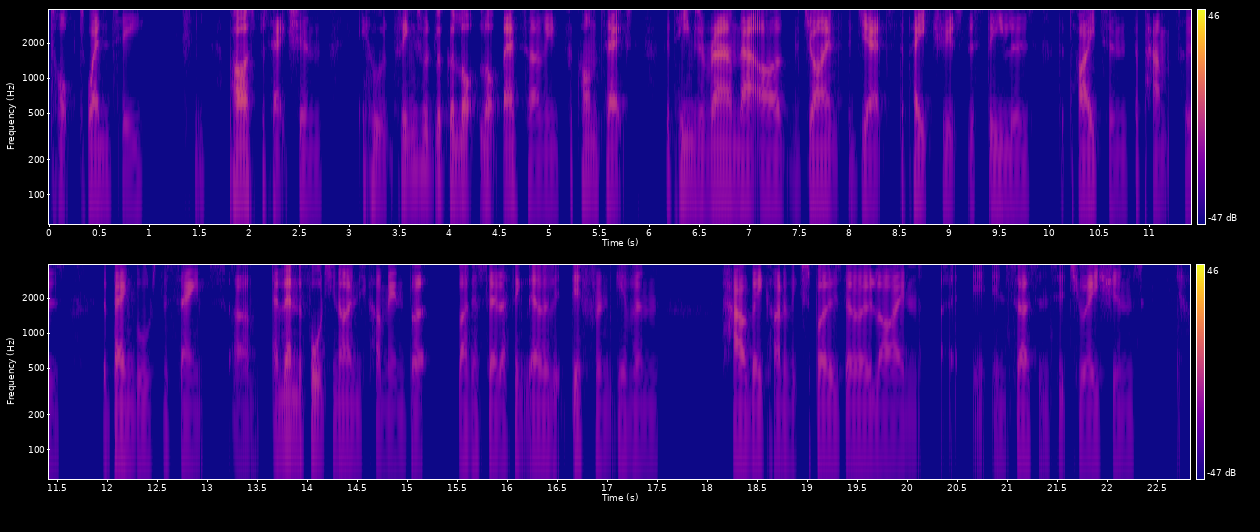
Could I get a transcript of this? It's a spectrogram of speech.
top 20 pass protection would, things would look a lot, lot better. I mean, for context, the teams around that are the Giants, the Jets, the Patriots, the Steelers, the Titans, the Panthers, the Bengals, the Saints. Um, and then the 49ers come in. But like I said, I think they're a bit different given how they kind of expose their O line uh, in certain situations.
